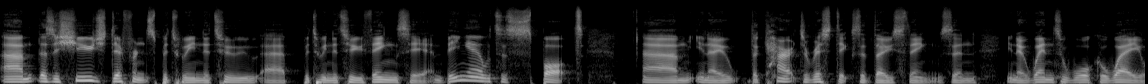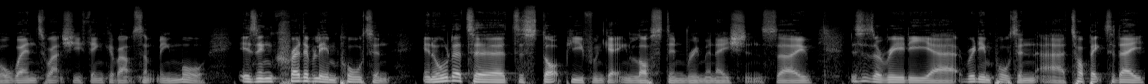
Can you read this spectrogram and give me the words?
Um, there's a huge difference between the two uh, between the two things here, and being able to spot um, you know, the characteristics of those things and, you know, when to walk away or when to actually think about something more is incredibly important in order to, to stop you from getting lost in rumination. So, this is a really, uh, really important uh, topic today.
